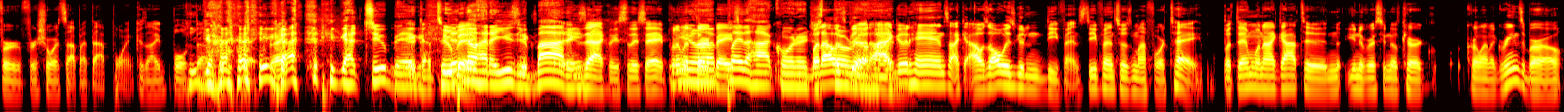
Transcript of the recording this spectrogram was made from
for for shortstop at that point because I bulked You up. got, quick, you, right? got, you got too big. got too Didn't know how to use your body. Exactly. So they say, hey, put him You at third what? base. Play the hot corner. but I was good. I had good hands. I, I was always good in defense. Defense was my forte. But then when I got to University of North Carolina Greensboro,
